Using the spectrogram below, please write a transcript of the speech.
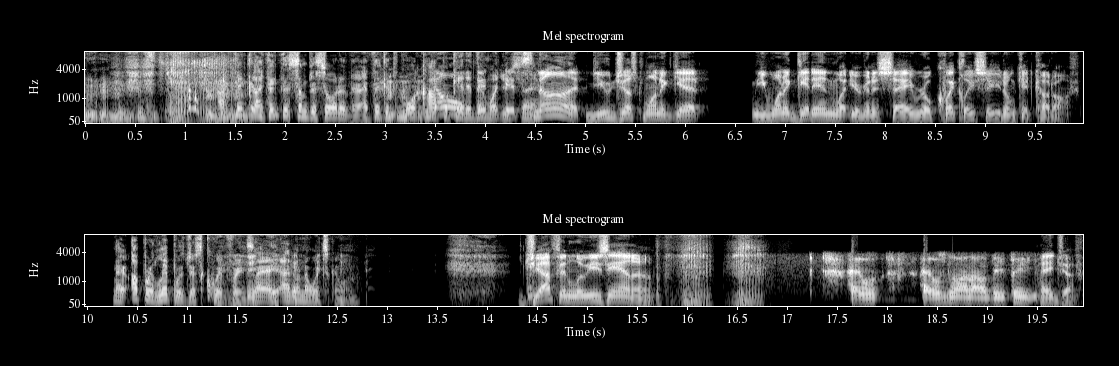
I think I think there's some disorder there. I think it's more complicated No, than what you're it's saying. It's not. You just want to get you want to get in what you're going to say real quickly so you don't get cut off. My upper lip was just quivering. So I, I don't know what's going on. Jeff in Louisiana. Hey, wh- hey, what's going on, DP? Hey, Jeff.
